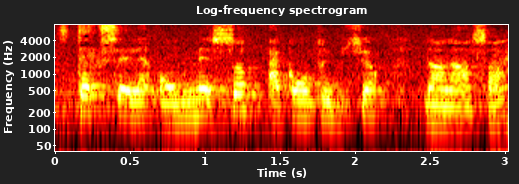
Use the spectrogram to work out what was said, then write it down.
c'est excellent. On met ça à contribution dans l'ensemble.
